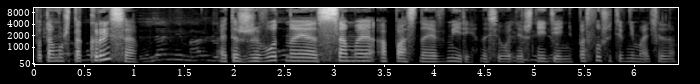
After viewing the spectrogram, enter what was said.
Потому что крыса — это животное самое опасное в мире на сегодняшний день. Послушайте внимательно.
